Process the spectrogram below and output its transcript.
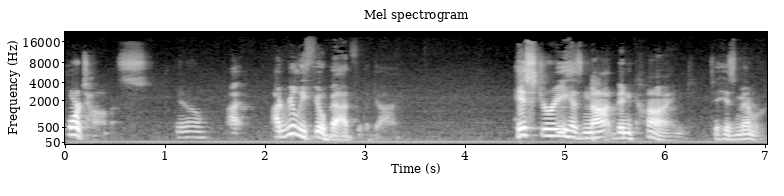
Poor Thomas. You know, I, I really feel bad for the guy. History has not been kind to his memory.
